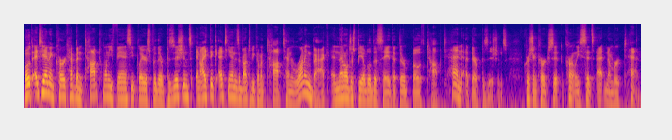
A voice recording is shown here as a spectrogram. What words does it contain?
Both Etienne and Kirk have been top 20 fantasy players for their positions, and I think Etienne is about to become a top 10 running back, and then I'll just be able to say that they're both top 10 at their positions. Christian Kirk sit, currently sits at number 10.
